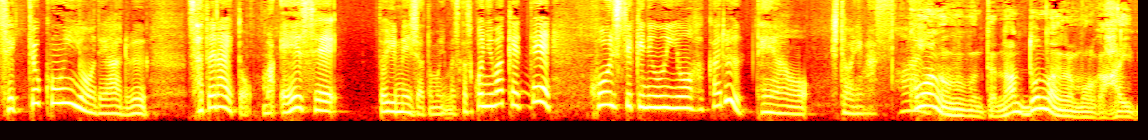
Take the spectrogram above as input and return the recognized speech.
積極運用であるサテライト、まあ衛星というイメージだと思いますが、そこに分けて効率的に運用を図る提案をしております。コアの部分ってなんどんなようなものが入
